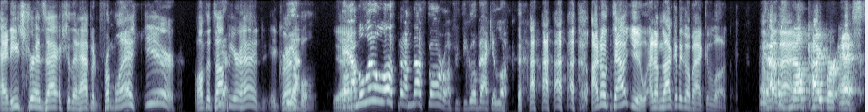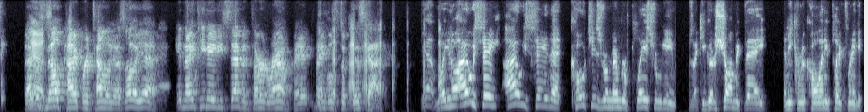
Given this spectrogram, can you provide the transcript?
and each transaction that happened from last year off the top Yeah. of your head. Incredible. And Yeah. I'm a little off, but I'm not far off if you go back and look. I don't doubt you, and I'm not going to go back and look. How that was that? Mel Kiper esque. That Yeah, was so- Mel Kiper telling us, "Oh yeah, in 1987, third round, Bengals took this guy." Yeah, well, you know, I always say I always say that coaches remember plays from games. Like you go to Sean McVay and he can recall any play from any game.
